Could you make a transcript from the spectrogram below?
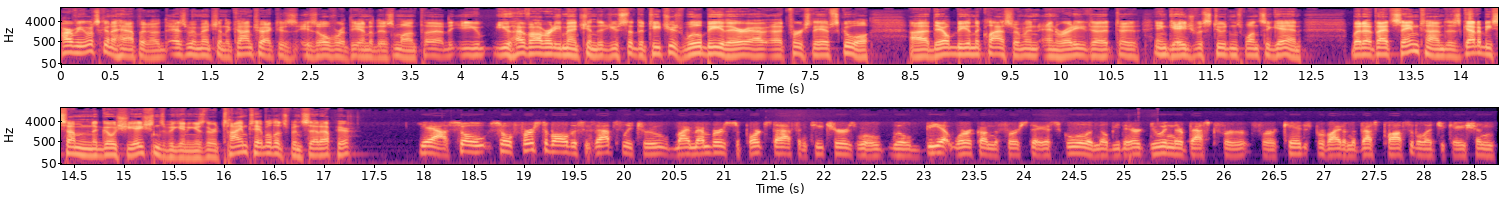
Harvey, what's going to happen? Uh, as we mentioned, the contract is, is over at the end of this month. Uh, you you have already mentioned that you said the teachers will be there at, first day of school. Uh, they'll be in the classroom and, and ready to, to engage with students once again. But at that same time, there's got to be some negotiations beginning. Is there a timetable that's been set up here? Yeah. So, so first of all, this is absolutely true. My members, support staff, and teachers will will be at work on the first day of school, and they'll be there doing their best for for kids, providing the best possible education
